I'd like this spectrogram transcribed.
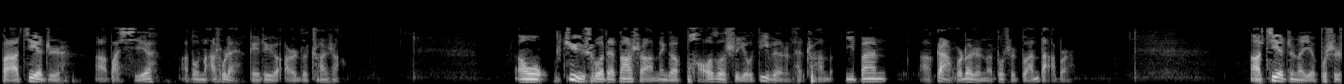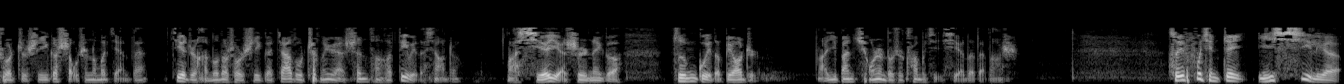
把戒指啊，把鞋啊都拿出来给这个儿子穿上。”然后据说在当时啊，那个袍子是有地位的人才穿的，一般啊干活的人呢都是短打扮。啊，戒指呢也不是说只是一个首饰那么简单，戒指很多的时候是一个家族成员身份和地位的象征。啊，鞋也是那个尊贵的标志。啊，一般穷人都是穿不起鞋的，在当时。所以父亲这一系列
